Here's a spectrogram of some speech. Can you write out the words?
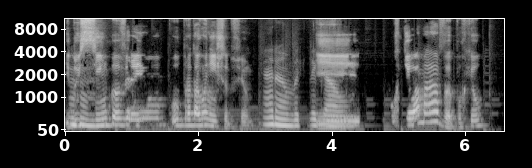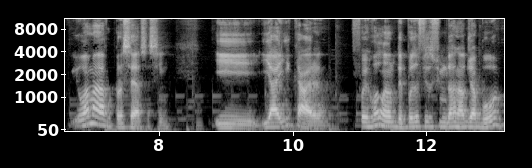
e dos Uhum. 5 eu virei o, o protagonista do filme. Caramba, que legal. E porque eu amava, porque eu, eu amava o processo, assim. E, e aí, cara, foi rolando. Depois eu fiz o filme do Arnaldo Jabor,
